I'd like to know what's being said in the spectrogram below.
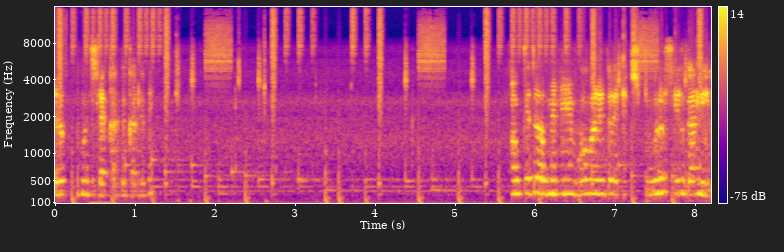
चलो खुद सेलेक्ट करके कर लेते हैं। ओके तो अब मैंने वो वाले तो एक्सट्रूडर फिल कर लिया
